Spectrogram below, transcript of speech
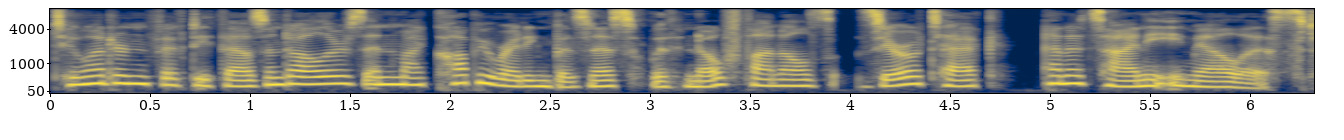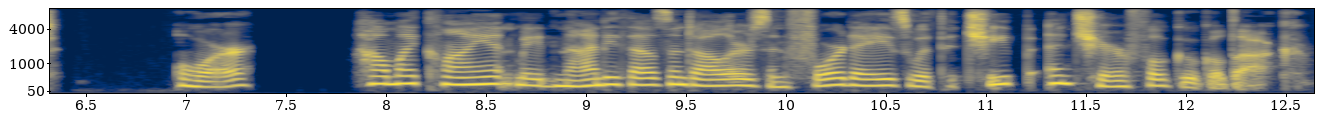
$250,000 in my copywriting business with no funnels, zero tech, and a tiny email list. Or how my client made $90,000 in four days with a cheap and cheerful Google Doc.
